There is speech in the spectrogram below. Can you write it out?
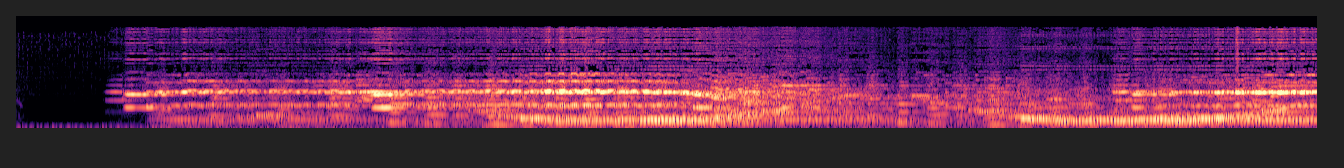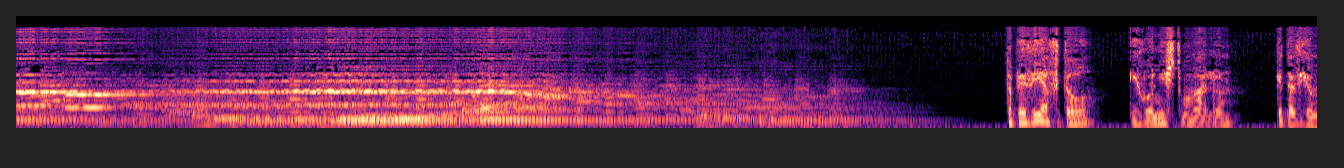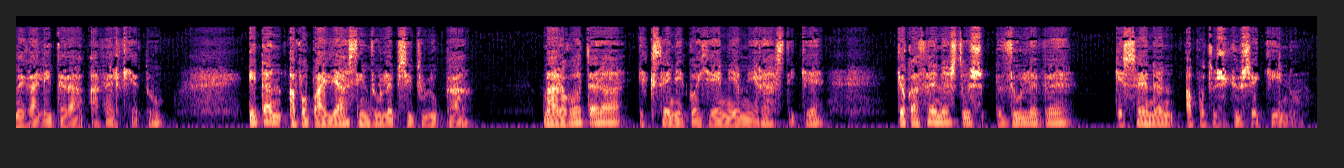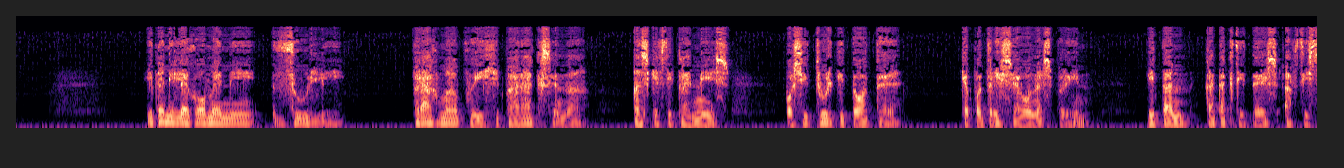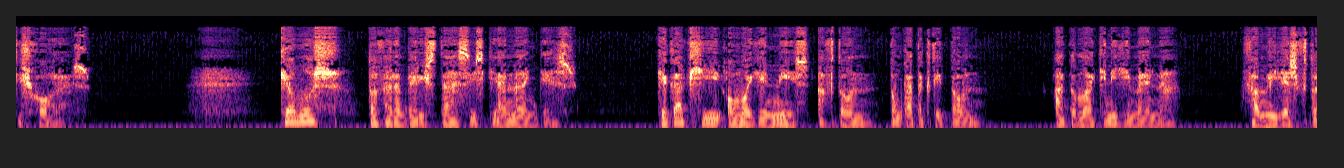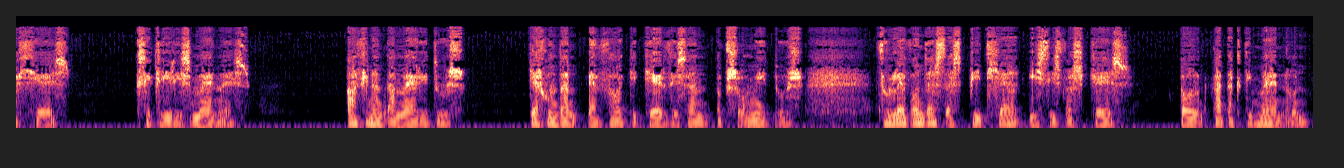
Το παιδί αυτό, οι γονείς του μάλλον και τα δυο μεγαλύτερα αδέλφια του ήταν από παλιά στην δούλεψη του Λουκά μα αργότερα η ξένη οικογένεια μοιράστηκε και ο καθένας τους δούλευε και σε έναν από τους γιους εκείνου. Ήταν η λεγόμενη δούλη πράγμα που είχε παράξενα αν σκεφτεί κανείς πως οι Τούρκοι τότε και από τρεις αιώνες πριν ήταν κατακτητές αυτής της χώρας κι όμως το έφεραν περιστάσεις και ανάγκες. Και κάποιοι ομογενείς αυτών των κατακτητών άτομα κυνηγημένα φαμίλιες φτωχές ξεκληρισμένες άφηναν τα μέρη τους και έρχονταν εδώ και κέρδισαν το ψωμί τους δουλεύοντας στα σπίτια ή στις βοσκές των κατακτημένων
